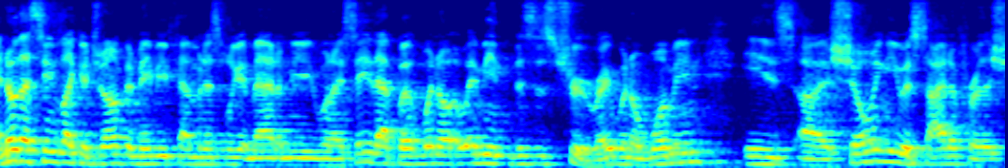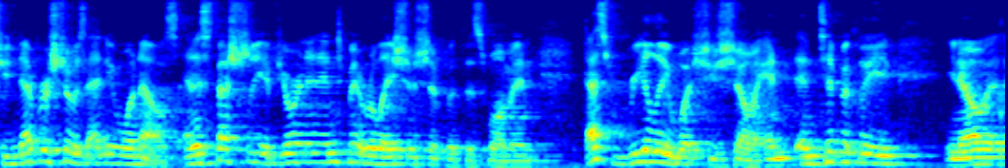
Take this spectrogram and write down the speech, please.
I know that seems like a jump, and maybe feminists will get mad at me when I say that, but when a, I mean, this is true, right? When a woman is uh, showing you a side of her that she never shows anyone else, and especially if you're in an intimate relationship with this woman, that's really what she's showing. And, and typically, you know,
